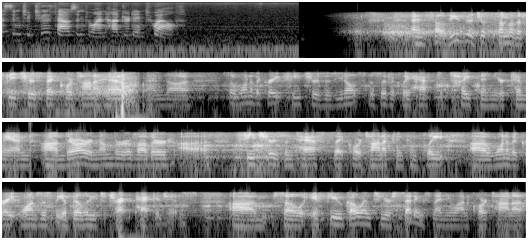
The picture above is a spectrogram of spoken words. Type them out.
Listen to 2112. And so these are just some of the features that Cortana has. And uh, so one of the great features is you don't specifically have to type in your command. Um, there are a number of other uh, features and tasks that Cortana can complete. Uh, one of the great ones is the ability to track packages. Um, so if you go into your settings menu on Cortana,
